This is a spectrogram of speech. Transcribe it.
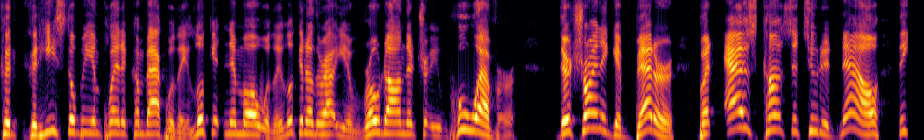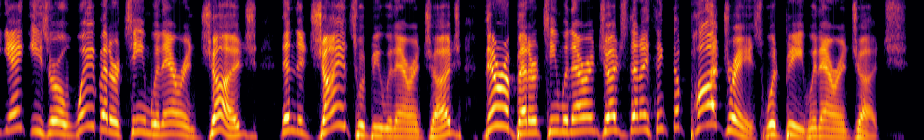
could could he still be in play to come back? Will they look at Nimmo? Will they look at other out? You know, Rodon, their whoever. They're trying to get better, but as constituted now, the Yankees are a way better team with Aaron Judge than the Giants would be with Aaron Judge. They're a better team with Aaron Judge than I think the Padres would be with Aaron Judge.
